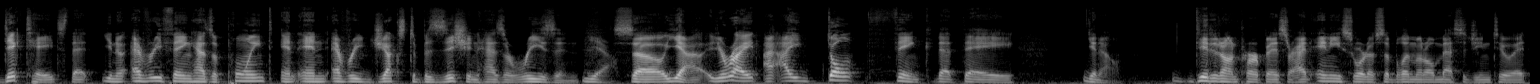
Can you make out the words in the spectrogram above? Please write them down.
dictates that you know everything has a point and and every juxtaposition has a reason. Yeah. So yeah, you're right. I, I don't think that they, you know, did it on purpose or had any sort of subliminal messaging to it.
